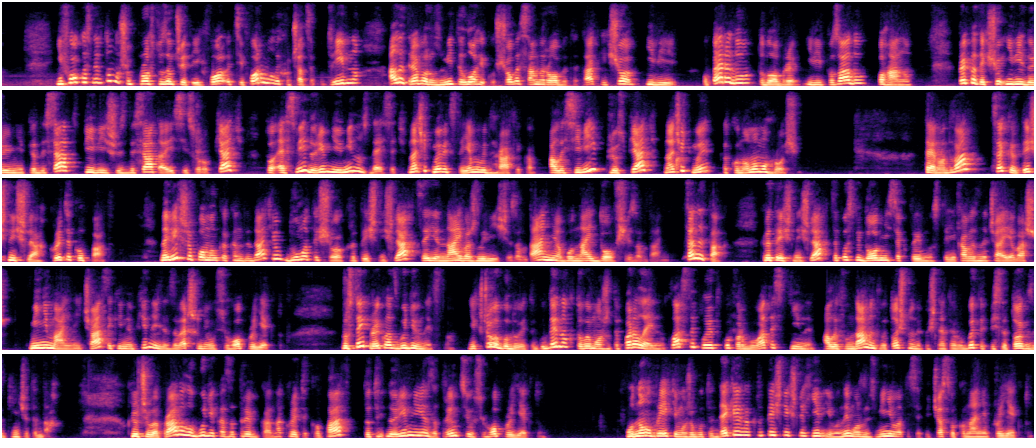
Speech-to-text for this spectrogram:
І фокус не в тому, щоб просто завчити їх ці формули, хоча це потрібно, але треба розуміти логіку, що ви саме робите. Так? Якщо EV попереду, то добре, EV позаду погано. Наприклад, якщо EV дорівнює 50, PV 60, а AC 45, то SV дорівнює мінус 10, значить ми відстаємо від графіка. Але CV плюс 5, значить ми економимо гроші. Тема 2 це критичний шлях, critical path. Найбільша помилка кандидатів думати, що критичний шлях це є найважливіші завдання або найдовші завдання. Це не так. Критичний шлях це послідовність активностей, яка визначає ваш мінімальний час, який необхідний для завершення усього проєкту. Простий приклад з будівництва. Якщо ви будуєте будинок, то ви можете паралельно класти плитку, фарбувати стіни, але фундамент ви точно не почнете робити після того, як закінчите дах. Ключове правило: будь-яка затримка на critical path дорівнює затримці усього проєкту. У одному проєкті може бути декілька критичних шляхів, і вони можуть змінюватися під час виконання проєкту.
